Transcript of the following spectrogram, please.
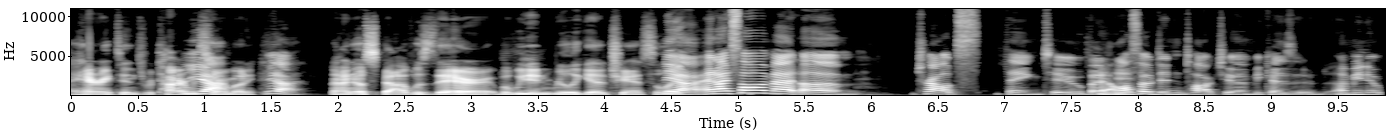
Harrington's retirement yeah, ceremony. Yeah. And I know Spav was there, but we didn't really get a chance to like. yeah, and I saw him at um Trout's thing too, but Mhm. also didn't talk to him because I mean it,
